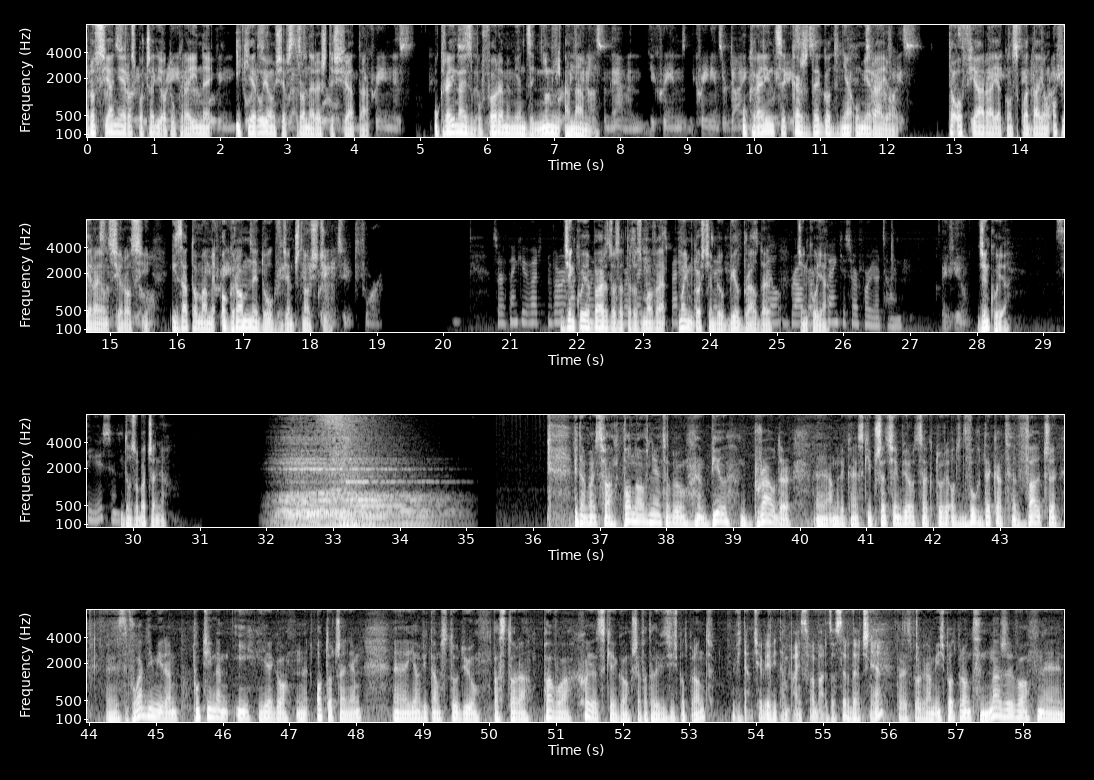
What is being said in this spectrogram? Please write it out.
Rosjanie rozpoczęli od Ukrainy i kierują się w stronę reszty świata. Ukraina jest buforem między nimi a nami. Ukraińcy każdego dnia umierają. To ofiara, jaką składają opierając się Rosji i za to mamy ogromny dług wdzięczności. Dziękuję bardzo za tę rozmowę. Moim gościem był Bill Browder. Dziękuję. Dziękuję. Do zobaczenia. Witam Państwa ponownie. To był Bill Browder, e, amerykański przedsiębiorca, który od dwóch dekad walczy e, z Władimirem Putinem i jego e, otoczeniem. Ja witam w studiu pastora Pawła Chojeckiego, szefa telewizji Idź Pod Prąd. Witam Ciebie, witam Państwa bardzo serdecznie. To jest program Idź Pod Prąd na żywo.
